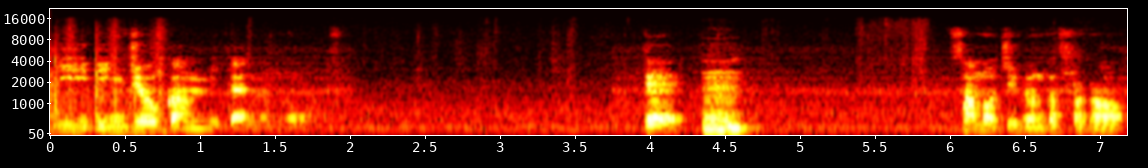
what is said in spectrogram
それがいい臨場感みたいなのを。でうん。さも自分がその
